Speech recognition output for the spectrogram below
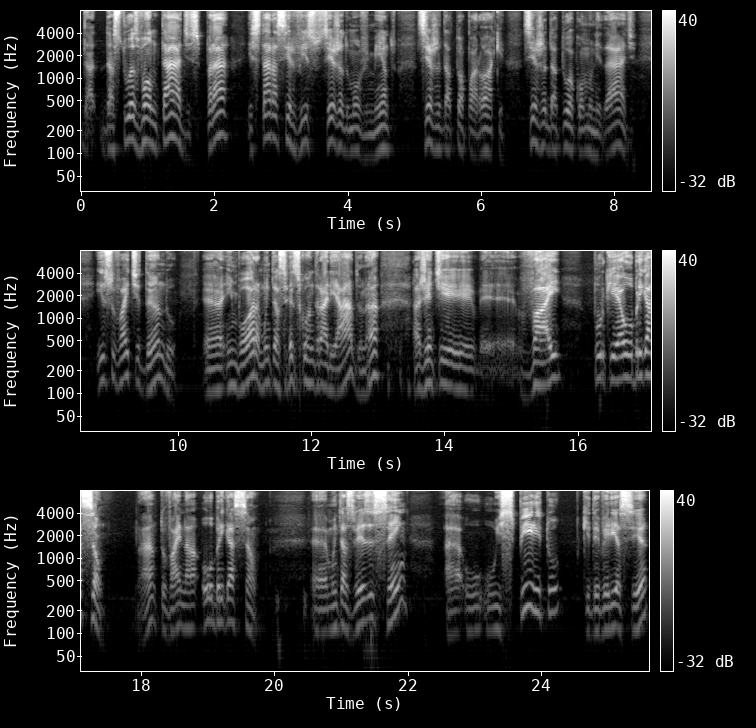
da, das tuas vontades para estar a serviço, seja do movimento, seja da tua paróquia, seja da tua comunidade, isso vai te dando é, embora muitas vezes contrariado, né? a gente é, vai porque é obrigação. Né? Tu vai na obrigação. É, muitas vezes sem é, o, o, espírito que deveria ser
